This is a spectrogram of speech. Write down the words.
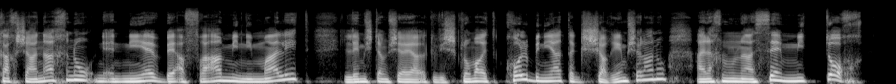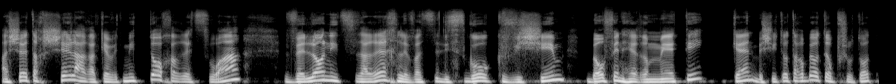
כך שאנחנו נהיה בהפרעה מינימלית למשתמשי הכביש. כלומר, את כל בניית הגשרים שלנו, אנחנו נעשה מתוך השטח של הרכבת, מתוך הרצועה, ולא נצטרך לבצ... לסגור כבישים באופן הרמטי, כן? בשיטות הרבה יותר פשוטות,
